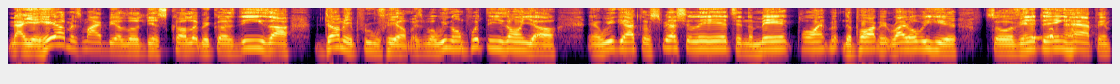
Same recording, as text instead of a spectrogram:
Now your helmets might be a little discolored because these are dummy proof helmets, but we're gonna put these on y'all and we got the special eds and the med department department right over here. So if anything happen,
